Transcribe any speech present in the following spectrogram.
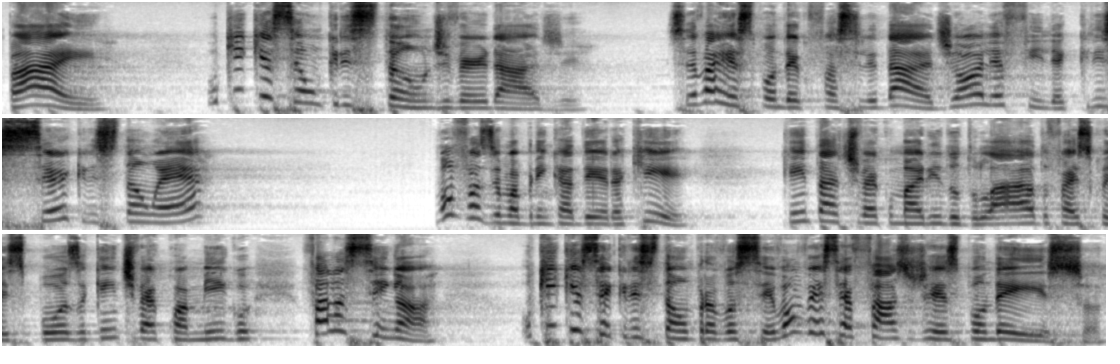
pai, o que é ser um cristão de verdade? Você vai responder com facilidade? Olha, filha, ser cristão é Vamos fazer uma brincadeira aqui? Quem tá, tiver com o marido do lado, faz com a esposa. Quem tiver com o amigo, fala assim, ó. O que é ser cristão para você? Vamos ver se é fácil de responder isso.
